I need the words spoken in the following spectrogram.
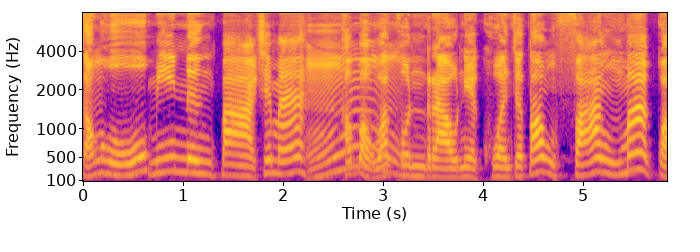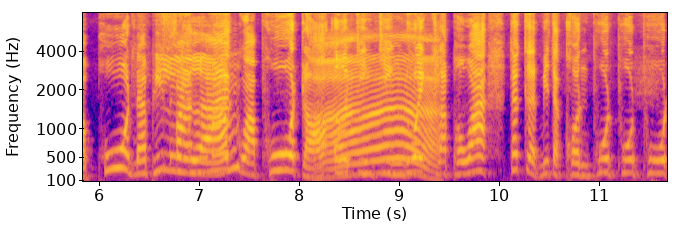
สองหู มีหนึ่งปากใช่ไหมอืมเขาบอกว่าคนเราเนี่ยควรจะต้องฟังมากกว่าพูดนะพี่เหลืฟังอมากมกว่าพูดเหรอเอออ่าจริง ๆ ด้วยครับ เพราะว่าถ้าเกิดมีแต่คนพูดพูดพูด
